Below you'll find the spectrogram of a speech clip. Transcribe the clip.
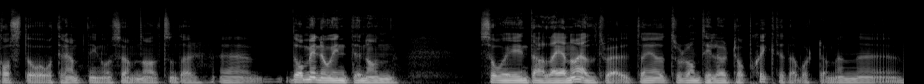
kost och återhämtning och sömn och allt sånt där. Eh, de är nog inte någon, så är inte alla i NHL tror jag, utan jag tror de tillhör toppskiktet där borta. Men eh,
